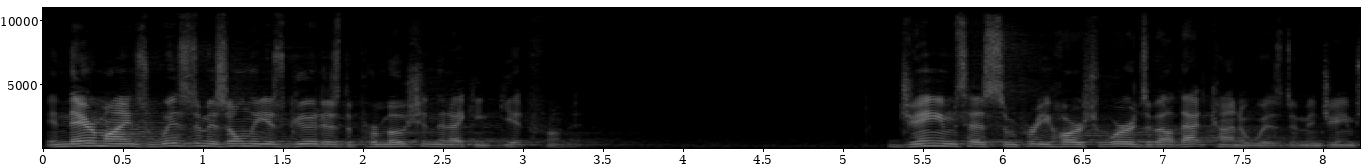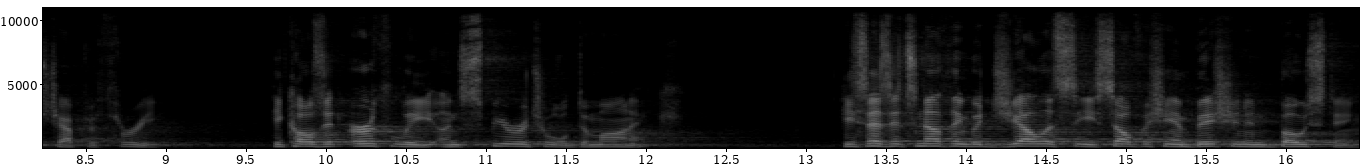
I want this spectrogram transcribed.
In their minds, wisdom is only as good as the promotion that I can get from it. James has some pretty harsh words about that kind of wisdom in James chapter 3. He calls it earthly, unspiritual, demonic. He says it's nothing but jealousy, selfish ambition, and boasting.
